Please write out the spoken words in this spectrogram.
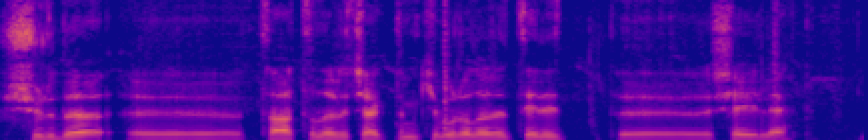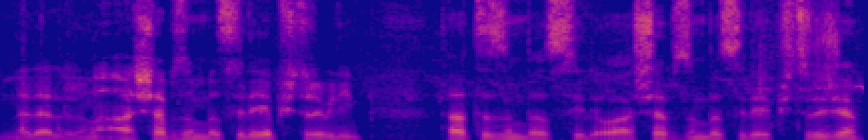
Şurada eee tahtaları çaktım ki buraları teli eee, şeyle ne derler ona ahşap zımbasıyla yapıştırabileyim. Tahta zımbasıyla o ahşap zımbasıyla yapıştıracağım.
